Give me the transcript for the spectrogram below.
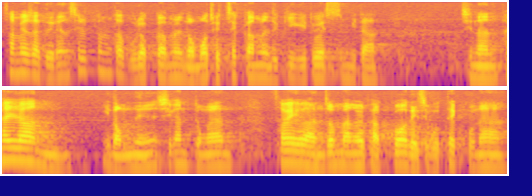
참여자들은 슬픔과 무력감을 넘어 죄책감을 느끼기도 했습니다. 지난 8년이 넘는 시간 동안 사회의 안전망을 바꿔내지 못했구나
